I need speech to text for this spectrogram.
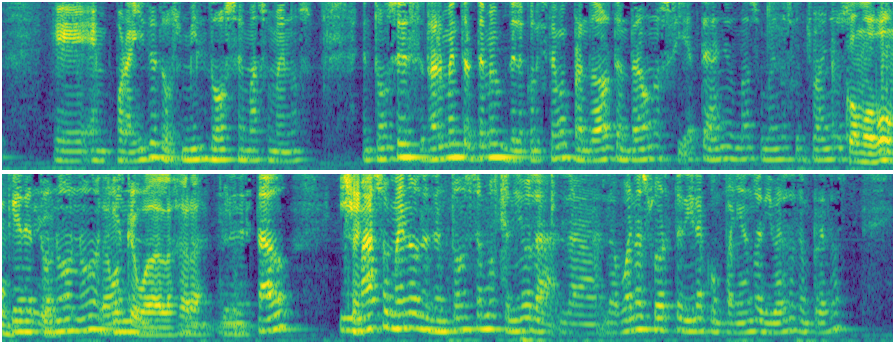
eh, en por ahí de 2012 más o menos. Entonces, realmente el tema del ecosistema emprendedor tendrá unos siete años, más o menos ocho años. Como boom. Que detonó, ¿no? Sabemos que Guadalajara. En el estado. Y más o menos desde entonces hemos tenido la, la, buena suerte de ir acompañando a diversas empresas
